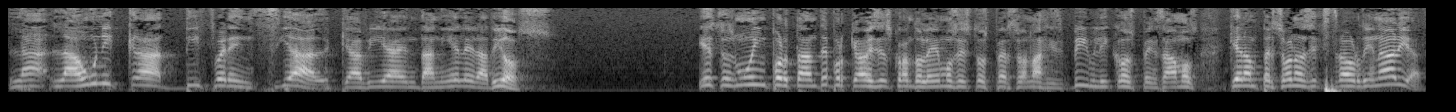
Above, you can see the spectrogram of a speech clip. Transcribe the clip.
La, única diferencial que había en Daniel era Dios. Y esto es muy importante porque a veces cuando leemos estos personajes bíblicos pensamos que eran personas extraordinarias.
